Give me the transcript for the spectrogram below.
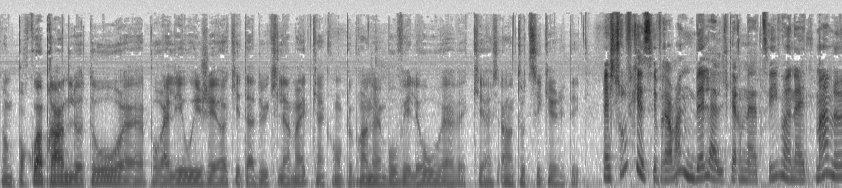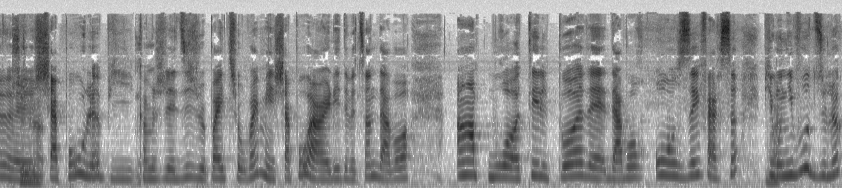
Donc pourquoi prendre l'auto euh, pour aller au IGA qui est à 2 km quand on peut prendre un beau vélo avec, euh, en toute sécurité? Mais je trouve que c'est vraiment une belle alternative, honnêtement. Là. Euh, chapeau, là, puis comme je l'ai dit, je veux pas être chauvin, mais chapeau à Harley Davidson d'avoir emboîté le pas, d'avoir osé faire ça. Puis Ouais. au niveau du look,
